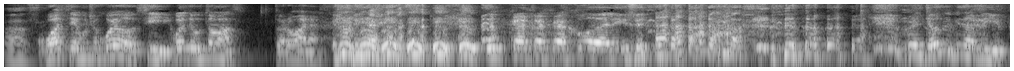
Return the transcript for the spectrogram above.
Ah, sí. ¿Jugaste muchos juegos? Sí, ¿y cuál te gustó más? tu hermana. ja, ja, ja, joda, le dice. Pero el chabón se empieza a reír.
